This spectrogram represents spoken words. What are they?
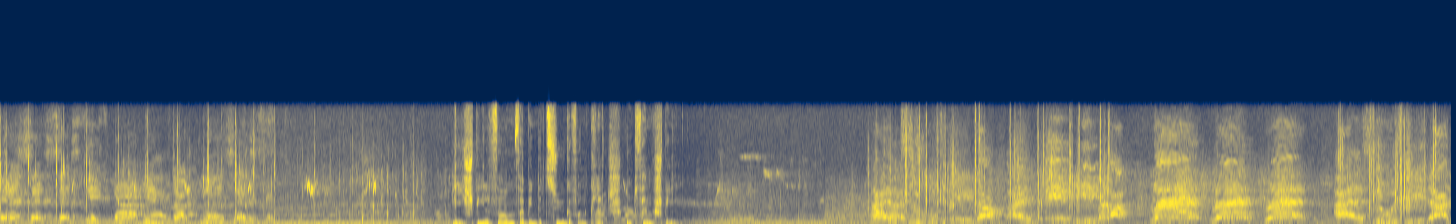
ses ses ses, İbrahim tatlı ses. Die Spielform verbindet Züge von Klatsch und Fangspiel. Als Susi noch ein Baby war, Mäh, mäh, mäh. Als Susi dann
